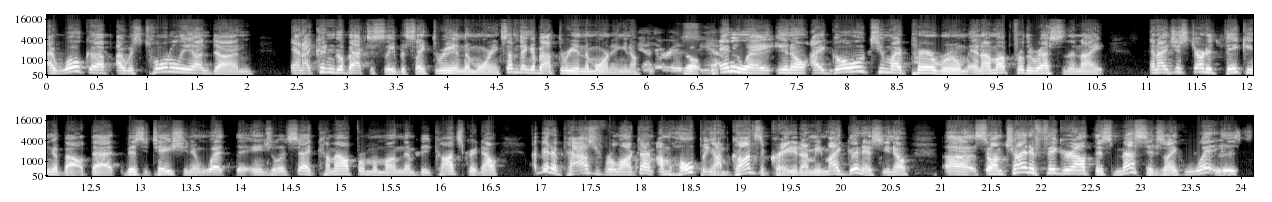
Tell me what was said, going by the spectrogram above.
I woke up, I was totally undone. and I couldn't go back to sleep. It's like three in the morning, something about three in the morning, you know. Yeah, there is. So yeah. anyway, you know, I go to my prayer room and I'm up for the rest of the night. And I just started thinking about that visitation and what the angel had said come out from among them, be consecrated. Now, I've been a pastor for a long time. I'm hoping I'm consecrated. I mean, my goodness, you know. Uh, so I'm trying to figure out this message. Like, what is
